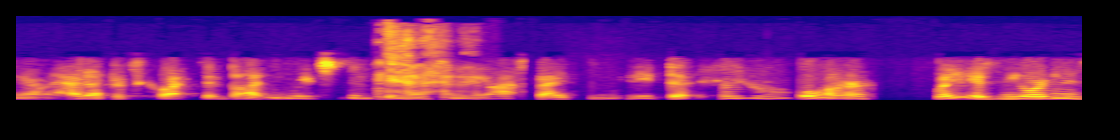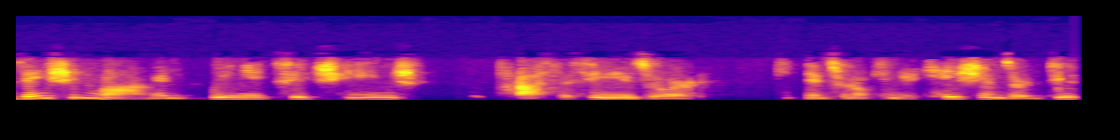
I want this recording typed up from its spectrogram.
you know, head up its collective butt and we've been doing this in the offsite and we need to, mm-hmm. or wait, is the organization wrong and we need to change processes or internal communications or do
